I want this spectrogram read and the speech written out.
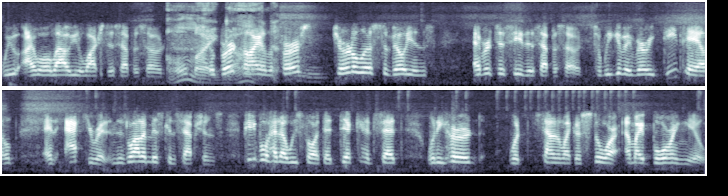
we I will allow you to watch this episode." Oh my so Burt and I are the first journalist civilians ever to see this episode. So we give a very detailed and accurate, and there's a lot of misconceptions. People had always thought that Dick had said when he heard what sounded like a store, "Am I boring you?"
